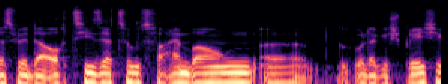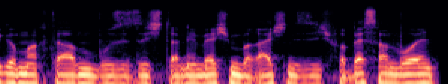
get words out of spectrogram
dass wir da auch Zielsetzungsvereinbarungen äh, oder Gespräche gemacht haben, wo sie sich dann in welchen Bereichen sie sich verbessern wollen.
